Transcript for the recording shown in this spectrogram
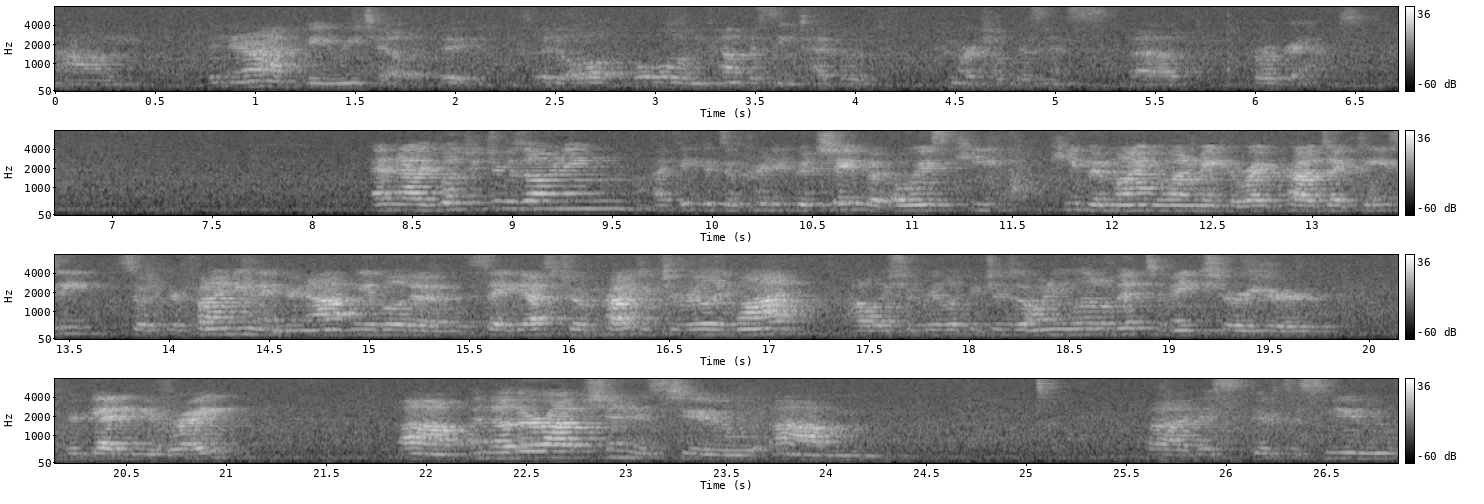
um, and they don't have to be retail, it's an all all encompassing type of commercial business uh, programs. And I looked at your zoning, I think it's in pretty good shape, but always keep, keep in mind you want to make the right project easy. So if you're finding that you're not able to say yes to a project you really want, probably should relook at your zoning a little bit to make sure you're, you're getting it right. Um, Another option is to, um, uh, this, there's this new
